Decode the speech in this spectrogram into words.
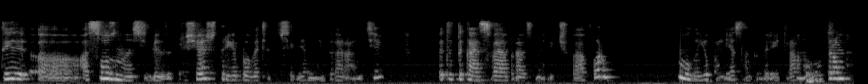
ты а, осознанно себе запрещаешь требовать от Вселенной гарантии. Это такая своеобразная речевая форма. Ее полезно говорить рано утром,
